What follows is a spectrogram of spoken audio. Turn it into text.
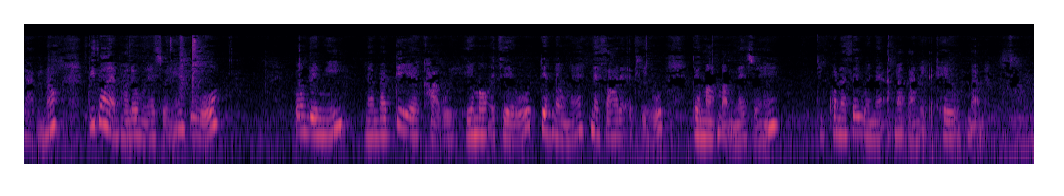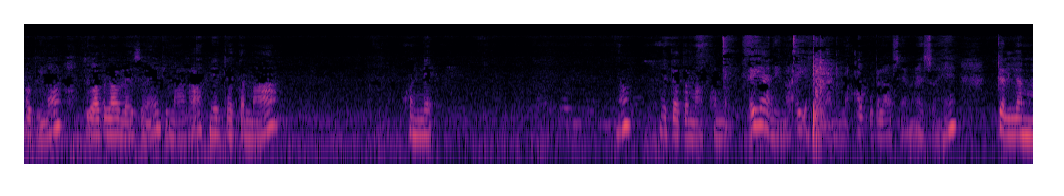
ရပြီနော်ပြီးတော့ရင်ဘာလုပ်မလဲဆိုရင်သူ့ကိုပုံတင်ကြီး နံပါတ်1ရဲ့ခါကိုရေမုံအကျယ်ကိုတစ်နှုံမယ်နှစ်စားတဲ့အဖြစ်ကိုဘယ်မှာမှတ်မလဲဆိုရင်ဒီခုနစိတ်ဝင်တဲ့အမှတ်ကနေအထဲကိုမှတ်မယ်ဟုတ်ပြီနော်သူကဘယ်လောက်လဲဆိုရင်ဒီမှာကနှစ်သက်သမခုနှစ်နော်နှစ်သက်သမခုနှစ်အဲ့ရနေမှာအဲ့အမှတ်ကနေမှာအောက်ကိုဘယ်လောက်ဆင်မလဲဆိုရင်တစ်လက်မ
